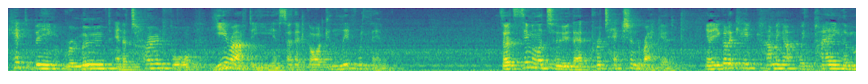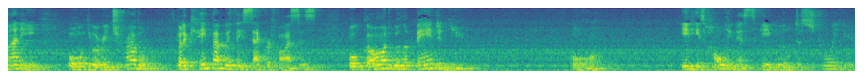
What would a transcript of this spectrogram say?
kept being removed and atoned for year after year so that God can live with them. So it's similar to that protection racket. You know, you've got to keep coming up with paying the money or you're in trouble. You've got to keep up with these sacrifices or God will abandon you. Or in his holiness, he will destroy you.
